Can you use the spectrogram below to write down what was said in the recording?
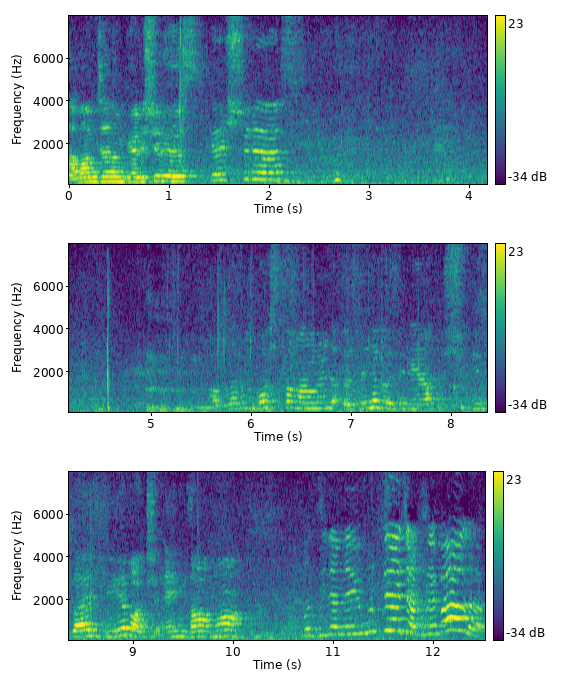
Tamam canım görüşürüz. Görüşürüz. Allah'ım boş zamanlarında özene özene ya. Şu güzelliğe bak şu endama. Hazine ne yumurtlayacak zebalı?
